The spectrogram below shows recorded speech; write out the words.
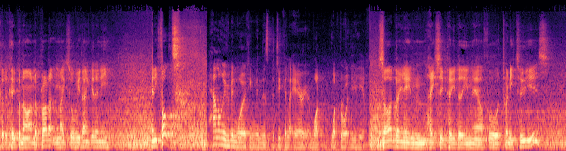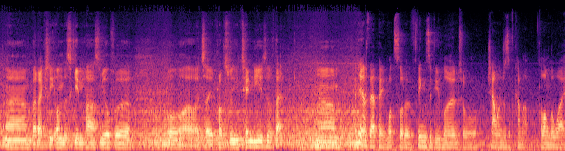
got to keep an eye on the product and make sure we don't get any any faults. How long have you been working in this particular area and what, what brought you here? So I've been in HCPD now for 22 years, um, but actually on the skin pass mill for, oh, I'd say approximately 10 years of that. Um, and how's that been? What sort of things have you learnt or challenges have come up along the way?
